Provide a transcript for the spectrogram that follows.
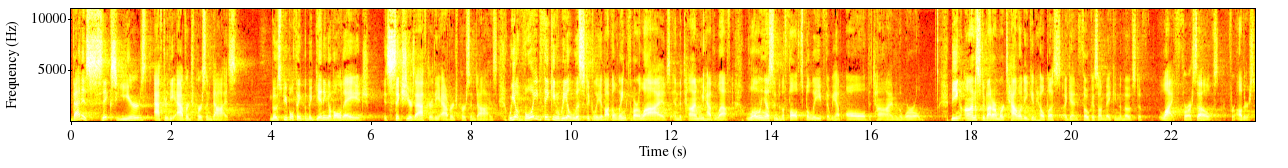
that is six years after the average person dies. Most people think the beginning of old age is six years after the average person dies. We avoid thinking realistically about the length of our lives and the time we have left, lulling us into the false belief that we have all the time in the world. Being honest about our mortality can help us, again, focus on making the most of life for ourselves, for others.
